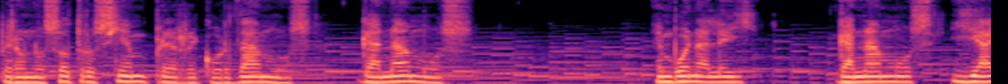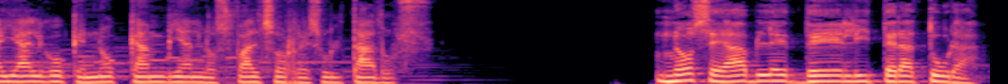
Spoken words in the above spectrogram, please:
pero nosotros siempre recordamos, ganamos. En buena ley, ganamos y hay algo que no cambian los falsos resultados. No se hable de literatura.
